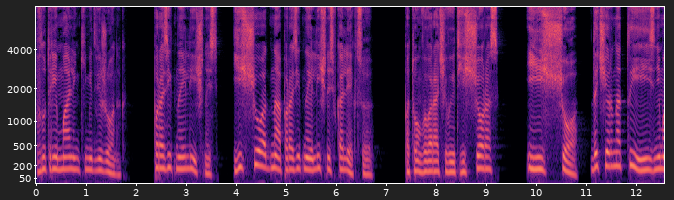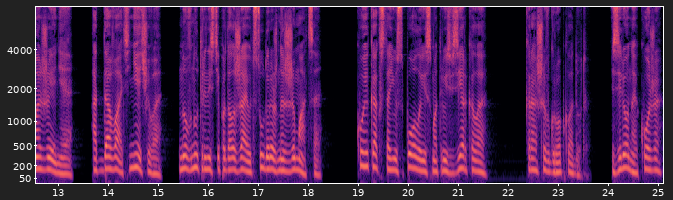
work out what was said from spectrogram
Внутри маленький медвежонок. Паразитная личность. Еще одна паразитная личность в коллекцию. Потом выворачивает еще раз. И еще. До черноты и изнеможения. Отдавать нечего, но внутренности продолжают судорожно сжиматься. Кое-как встаю с пола и смотрюсь в зеркало — краши в гроб кладут. Зеленая кожа,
